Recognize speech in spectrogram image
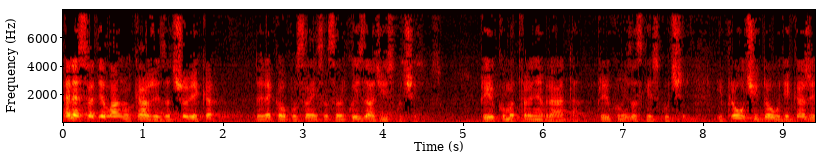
Enes radijallahu kaže za čovjeka da je rekao poslanik sa koji izađe iz kuće prilikom otvaranja vrata, prilikom izlaske iz kuće i prouči dovu gdje kaže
